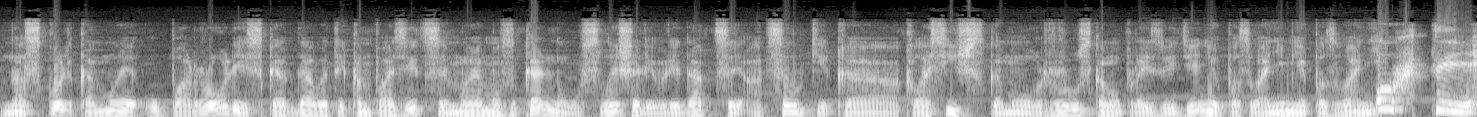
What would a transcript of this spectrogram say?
насколько мы упоролись, когда в этой композиции мы музыкально услышали в редакции отсылки к классическому русскому произведению «Позвони мне, позвони». Ух ты!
